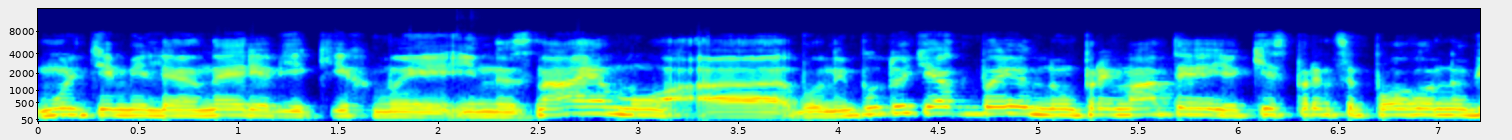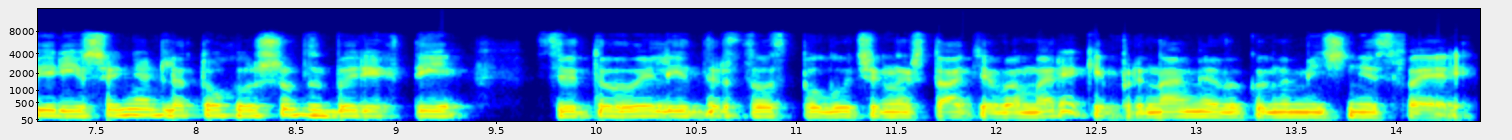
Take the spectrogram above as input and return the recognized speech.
мультимільйонерів, яких ми і не знаємо, а вони будуть якби ну приймати якісь принципово нові рішення для того, щоб зберегти світове лідерство Сполучених Штатів Америки, принаймні в економічній сфері.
